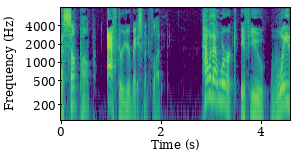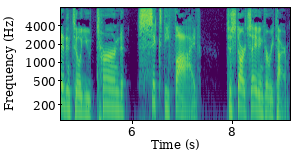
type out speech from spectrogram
a sump pump after your basement flooded? How would that work if you waited until you turned 65 to start saving for retirement?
